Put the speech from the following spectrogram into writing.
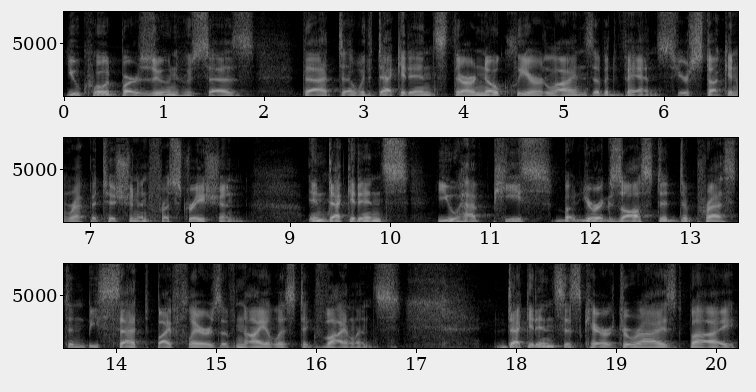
You quote Barzun, who says, that uh, with decadence, there are no clear lines of advance. You're stuck in repetition and frustration. In decadence, you have peace, but you're exhausted, depressed, and beset by flares of nihilistic violence. Decadence is characterized by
